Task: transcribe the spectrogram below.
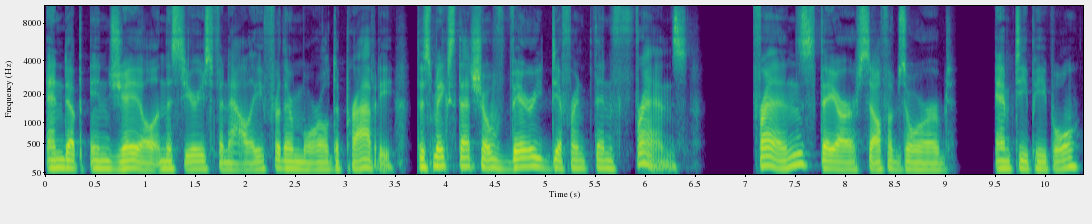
end up in jail in the series finale for their moral depravity. This makes that show very different than Friends. Friends, they are self absorbed, empty people,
